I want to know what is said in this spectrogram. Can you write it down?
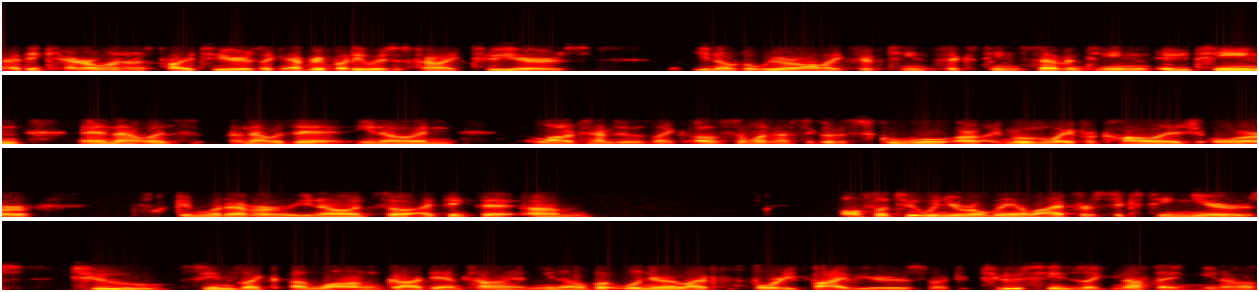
I think Heroin was probably two years. Like everybody was just kind of like two years you know, but we were all like 15, 16, 17, 18, and that was, and that was it, you know, and a lot of times it was like, oh, someone has to go to school or like move away for college or fucking whatever, you know? And so I think that, um, also too, when you're only alive for 16 years, two seems like a long goddamn time, you know, but when you're alive for 45 years, like two seems like nothing, you know?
